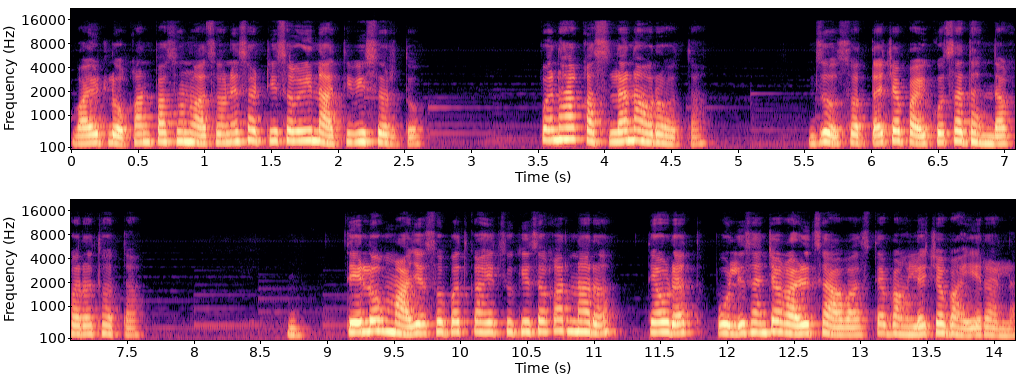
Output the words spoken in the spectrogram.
वाईट लोकांपासून वाचवण्यासाठी सगळी नाती विसरतो. पण हा कसला नवरा होता? जो स्वतःच्या बायकोचा धंदा करत होता. ते लोक माझ्यासोबत काही चुकीचं करणारं तेवढ्यात पोलिसांच्या गाडीचा आवाज त्या बंगल्याच्या बाहेर आला.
